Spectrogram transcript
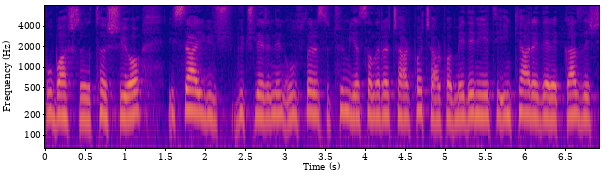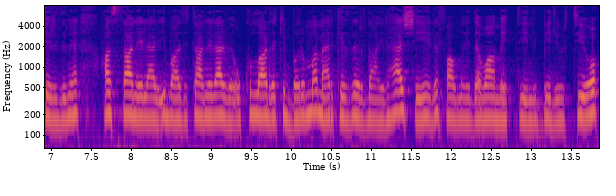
Bu başlığı taşıyor. İsrail güç, güçlerinin uluslararası tüm yasalara çarpa çarpa medeniyeti inkar ederek Gazze şeridine hastaneler, ibadethaneler ve okullardaki barınma merkezleri dair her şeyi hedef almaya devam ettiğini belirtiyor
